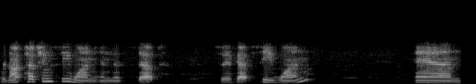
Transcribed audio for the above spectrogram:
We're not touching C1 in this step. So we've got C1 and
